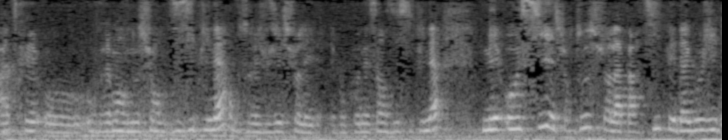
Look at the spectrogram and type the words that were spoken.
à trait aux, vraiment notions disciplinaires, vous serez jugé sur les, vos connaissances disciplinaires, mais aussi et surtout sur la partie pédagogique.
